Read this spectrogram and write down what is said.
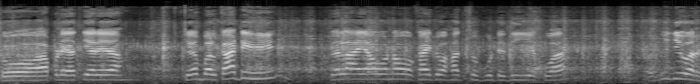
તો આપણે અત્યારે કેબલ કાઢી પેલા આવો નવો કાઢ્યો સાતસો ફૂટે એકવાર. એક વાર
